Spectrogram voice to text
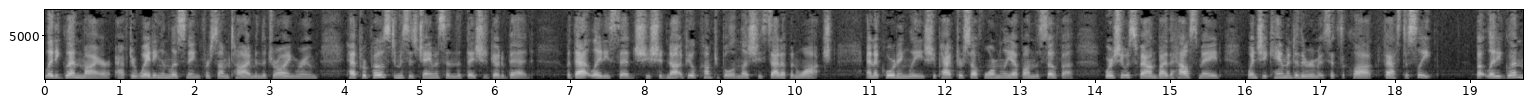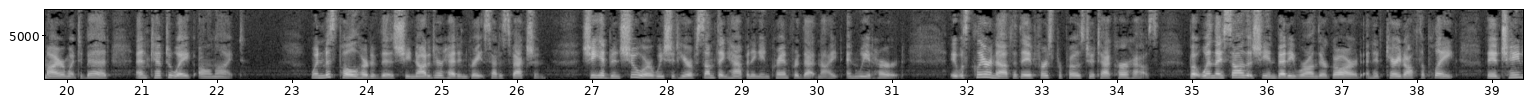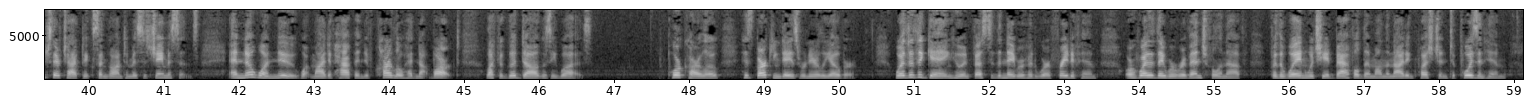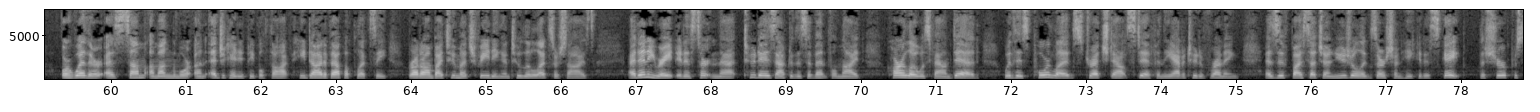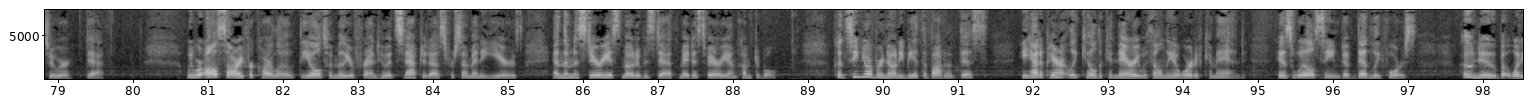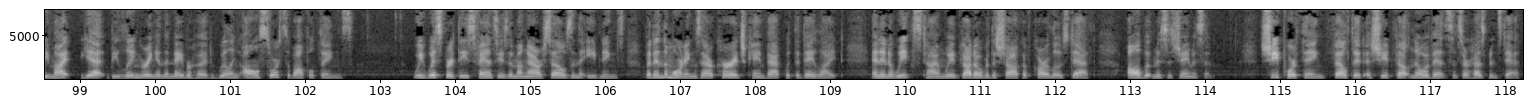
Lady Glenmire, after waiting and listening for some time in the drawing room, had proposed to Mrs Jamieson that they should go to bed; but that lady said she should not feel comfortable unless she sat up and watched; and accordingly she packed herself warmly up on the sofa, where she was found by the housemaid, when she came into the room at six o'clock, fast asleep; but Lady Glenmire went to bed, and kept awake all night. When Miss Pole heard of this she nodded her head in great satisfaction. She had been sure we should hear of something happening in Cranford that night, and we had heard. It was clear enough that they had first proposed to attack her house; but when they saw that she and Betty were on their guard, and had carried off the plate, they had changed their tactics and gone to Mrs Jamieson's; and no one knew what might have happened if Carlo had not barked, like a good dog as he was. Poor Carlo! his barking days were nearly over. Whether the gang who infested the neighbourhood were afraid of him, or whether they were revengeful enough, for the way in which he had baffled them on the night in question, to poison him, or whether, as some among the more uneducated people thought, he died of apoplexy brought on by too much feeding and too little exercise; at any rate it is certain that, two days after this eventful night, Carlo was found dead, with his poor legs stretched out stiff in the attitude of running, as if by such unusual exertion he could escape the sure pursuer, death. We were all sorry for Carlo, the old familiar friend who had snapped at us for so many years; and the mysterious mode of his death made us very uncomfortable. Could Signor Brunoni be at the bottom of this? He had apparently killed a canary with only a word of command. His will seemed of deadly force. Who knew but what he might yet be lingering in the neighbourhood, willing all sorts of awful things? We whispered these fancies among ourselves in the evenings; but in the mornings our courage came back with the daylight, and in a week's time we had got over the shock of Carlo's death, all but Mrs Jamieson. She, poor thing, felt it as she had felt no event since her husband's death;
